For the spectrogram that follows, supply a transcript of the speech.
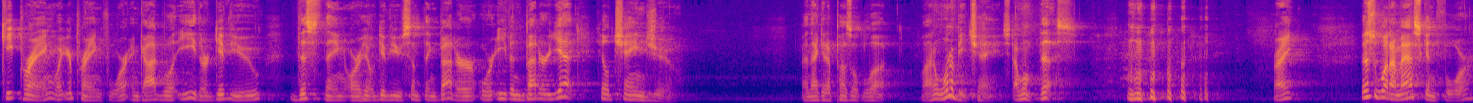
keep praying what you're praying for, and God will either give you this thing or he'll give you something better, or even better yet, he'll change you. And I get a puzzled look. Well, I don't want to be changed. I want this. right? This is what I'm asking for.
